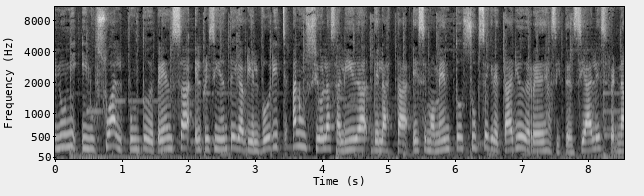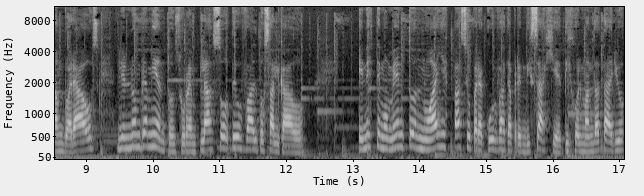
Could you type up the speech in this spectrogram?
En un inusual punto de prensa, el presidente Gabriel Boric anunció la salida del hasta ese momento subsecretario de redes asistenciales, Fernando Araos, y el nombramiento en su reemplazo de Osvaldo Salgado. En este momento no hay espacio para curvas de aprendizaje, dijo el mandatario,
